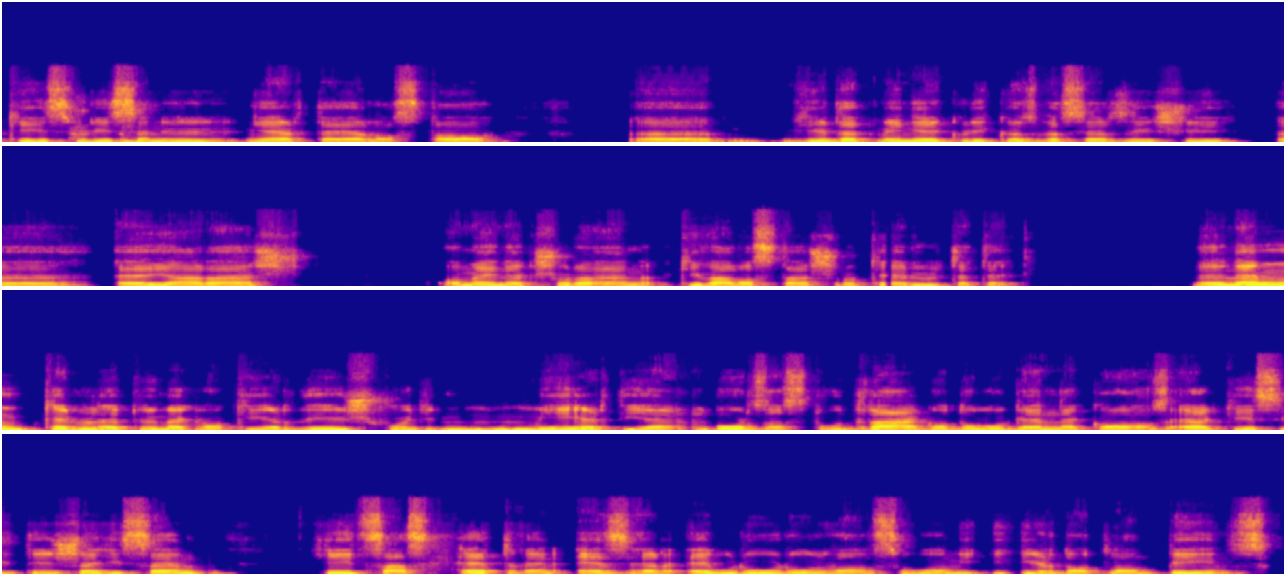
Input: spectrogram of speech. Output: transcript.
készül, hiszen ő nyerte el azt a hirdetmény nélküli közbeszerzési eljárás, amelynek során kiválasztásra kerültetek. Nem kerülhető meg a kérdés, hogy miért ilyen borzasztó drága dolog ennek az elkészítése, hiszen 770 ezer euróról van szó, ami írdatlan pénz.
